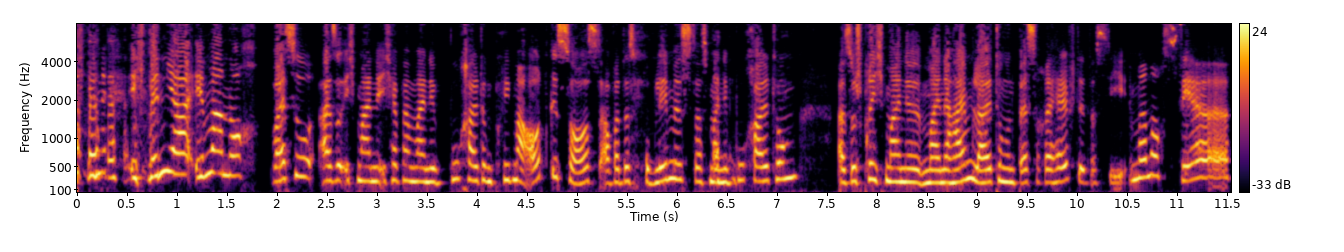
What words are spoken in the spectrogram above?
ich, bin, ich bin ja immer noch, weißt du, also ich meine, ich habe ja meine Buchhaltung prima outgesourced, aber das Problem ist, dass meine Buchhaltung, also sprich meine, meine Heimleitung und bessere Hälfte, dass die immer noch sehr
